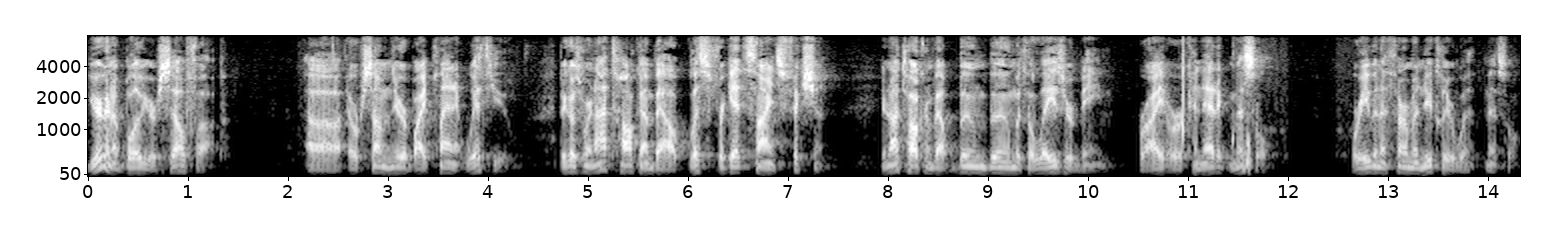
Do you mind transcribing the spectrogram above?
you're going to blow yourself up uh, or some nearby planet with you. Because we're not talking about, let's forget science fiction. You're not talking about boom, boom with a laser beam, right? Or a kinetic missile, or even a thermonuclear missile.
